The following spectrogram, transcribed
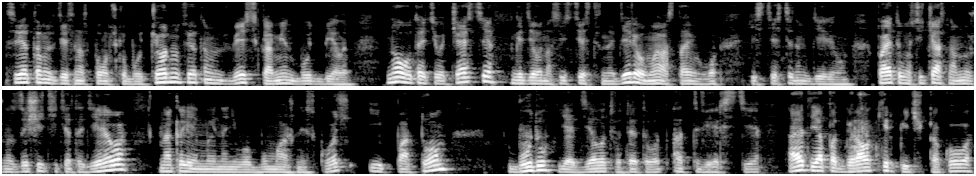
цветом. Здесь у нас полочка будет черным цветом. Весь камин будет белым. Но вот эти вот части, где у нас естественное дерево, мы оставим его естественным деревом. Поэтому сейчас нам нужно защитить это дерево. Наклеим мы на него бумажный скотч. И потом буду я делать вот это вот отверстие. А это я подбирал кирпичик, какого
